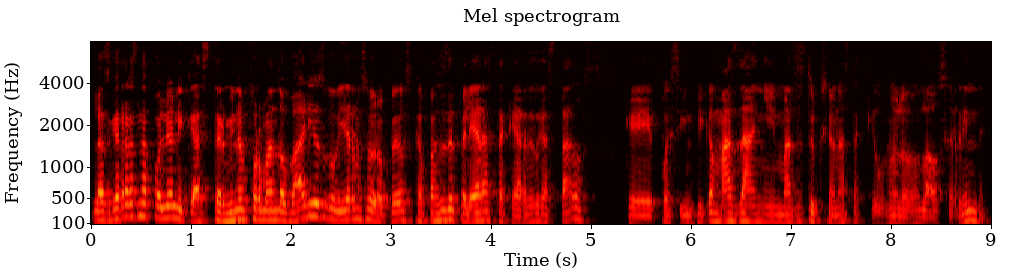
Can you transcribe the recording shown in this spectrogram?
Las guerras napoleónicas terminan formando varios gobiernos europeos capaces de pelear hasta quedar desgastados, que pues significa más daño y más destrucción hasta que uno de los dos lados se rinde.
